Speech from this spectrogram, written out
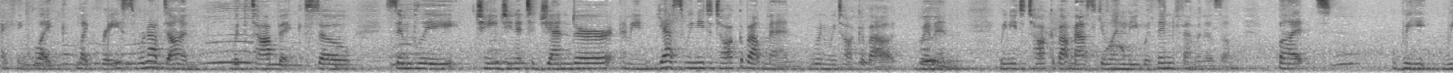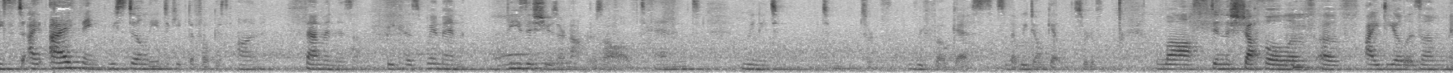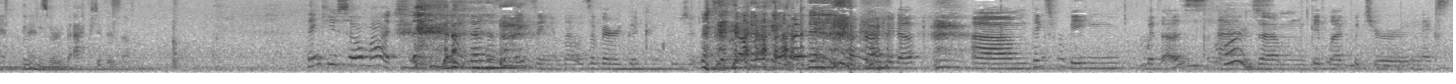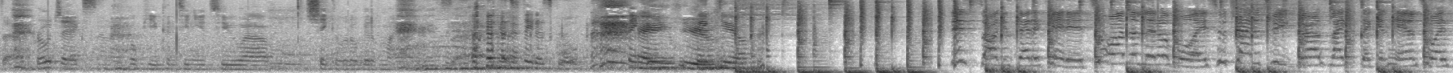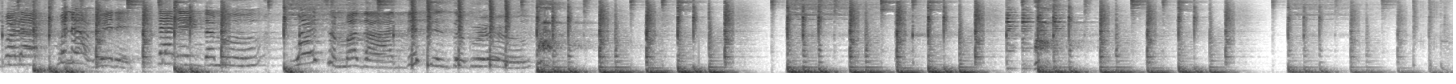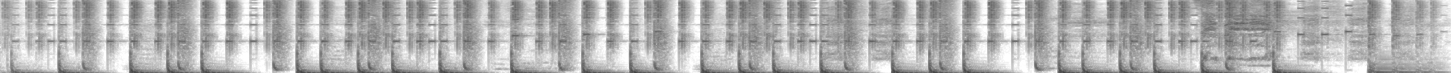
I think like like race, we're not done with the topic. So simply changing it to gender. I mean, yes, we need to talk about men when we talk about women. We need to talk about masculinity within feminism, but we we st- I, I think we still need to keep the focus on feminism because women these issues are not resolved and we need to, to sort of refocus so that we don't get sort of lost in the shuffle of, of idealism and, and sort of activism. Thank you so much. that was amazing, and that was a very good conclusion. wrap it up. Um, thanks for being with us, and um, good luck with your next uh, projects. And I hope you continue to um, shake a little bit of my uh, status quo. Thank, Thank you. Thank you.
